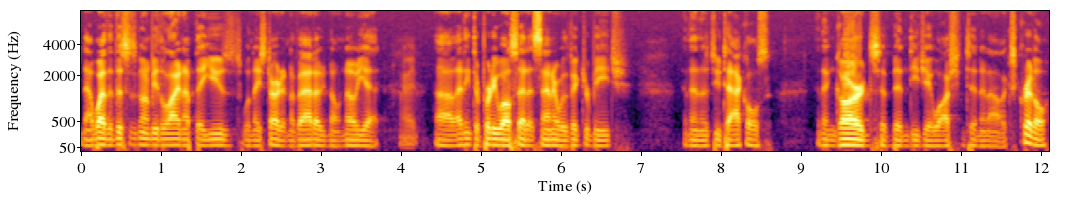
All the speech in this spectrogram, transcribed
Now, whether this is going to be the lineup they used when they started in Nevada, we don't know yet. Right. Uh, I think they're pretty well set at center with Viktor Beach, and then the two tackles, and then guards have been DJ Washington and Alex Criddle,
